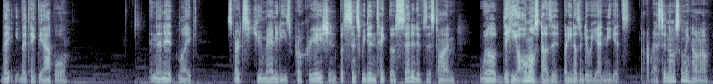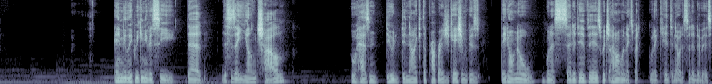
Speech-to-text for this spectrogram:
they they take the apple, and then it like starts humanity's procreation. But since we didn't take those sedatives this time, well, he almost does it, but he doesn't do it yet, and he gets arrested. I'm assuming. I don't know. And like we can even see that this is a young child who hasn't who did not get the proper education because they don't know what a sedative is, which I don't want to expect with a kid to know what a sedative is,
